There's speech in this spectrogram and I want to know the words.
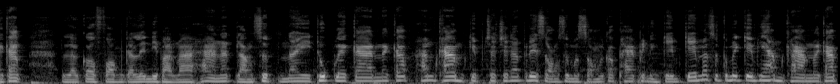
นะครับ แล้วก็ฟอร์มการเล่นที่ผ่านมา 5 นัดหลังสุดในทุกรายการนะครับ ห้ามข้ามเก็บชัยชนะไปได้2เสมอ2แล้วก็แพ้ไป1เกม เกมล่าสุดก็เป็นเกมที่ห้ามข้ามนะครับ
